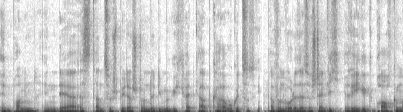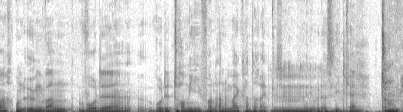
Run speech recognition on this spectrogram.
in Bonn, in der es dann zu später Stunde die Möglichkeit gab, Karaoke zu singen. Davon wurde selbstverständlich rege Gebrauch gemacht. Und irgendwann wurde, wurde Tommy von Annemai Kantereit gesungen. Mm. Wenn ihr das Lied kennt. Tommy.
